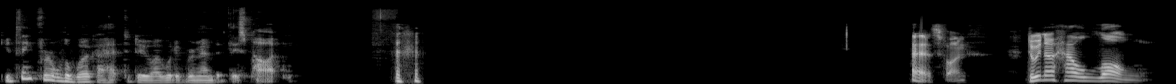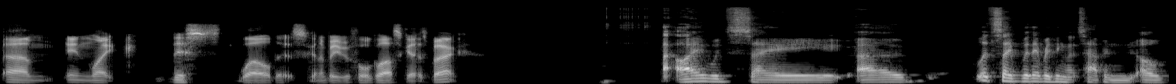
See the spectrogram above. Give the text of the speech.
You'd think for all the work I had to do, I would have remembered this part. Yeah, it's fine. Do we know how long, um, in like this world it's going to be before Glass gets back? I would say, uh, let's say with everything that's happened, I'll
